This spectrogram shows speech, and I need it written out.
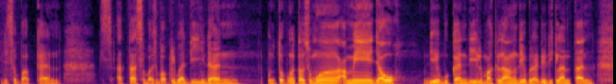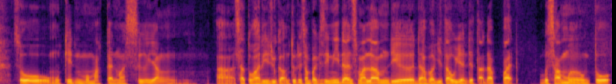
Disebabkan atas sebab-sebab pribadi Dan untuk pengetahuan semua Amir jauh. Dia bukan di Lembah Kelang Dia berada di Kelantan. So mungkin memakan masa yang uh, Satu hari juga untuk dia sampai ke sini Dan semalam dia dah bagi tahu yang dia tak dapat bersama untuk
